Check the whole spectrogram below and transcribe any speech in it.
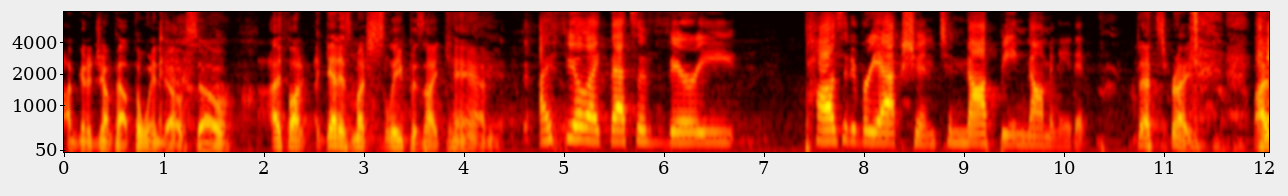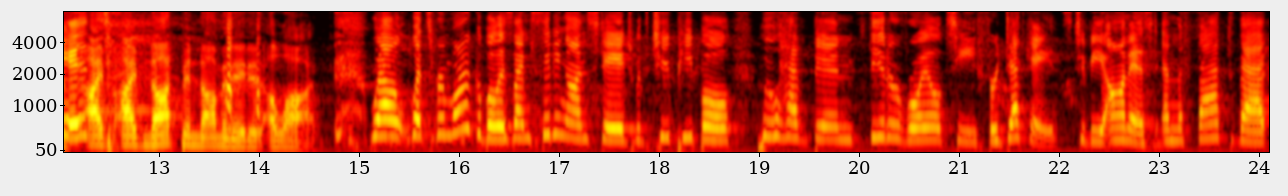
I'm going to jump out the window. So I thought, get as much sleep as I can. I feel like that's a very positive reaction to not being nominated. That's right. I've, I've, I've not been nominated a lot. Well, what's remarkable is I'm sitting on stage with two people who have been theater royalty for decades, to be honest. And the fact that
